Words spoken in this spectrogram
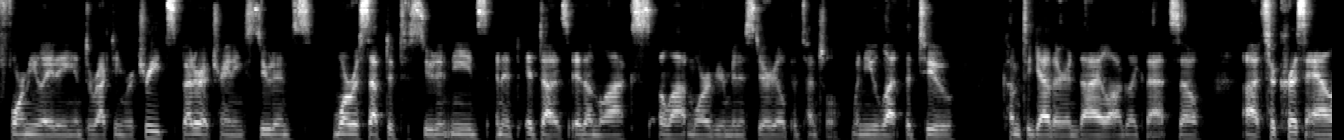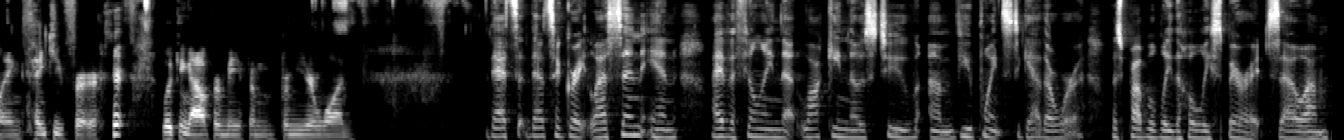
formulating and directing retreats, better at training students, more receptive to student needs and it, it does. It unlocks a lot more of your ministerial potential when you let the two come together in dialogue like that. So uh, to chris alling thank you for looking out for me from from year one. That's that's a great lesson, and I have a feeling that locking those two um, viewpoints together were was probably the Holy Spirit. So um,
